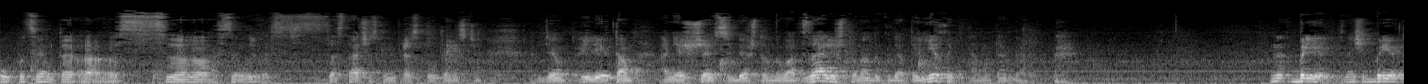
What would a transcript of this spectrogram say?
у пациента с, с, со старческой, например, где или там они ощущают себя, что на вокзале, что надо куда-то ехать там, и так далее. Ну, бред. Значит, бред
